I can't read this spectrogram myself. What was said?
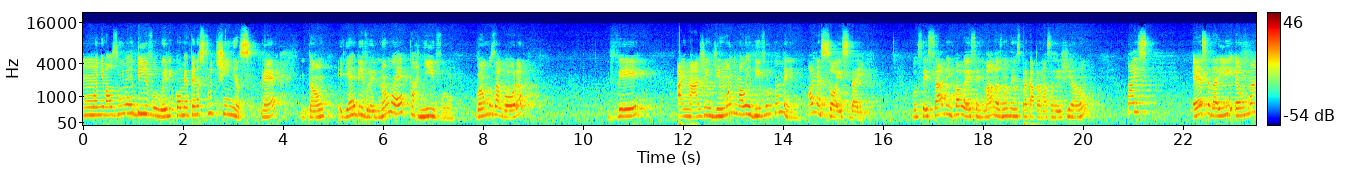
um animalzinho herbívoro, ele come apenas frutinhas, né? Então ele é herbívoro, ele não é carnívoro. Vamos agora ver a imagem de um animal herbívoro também. Olha só esse daí. Vocês sabem qual é esse animal? Nós não temos para cá para nossa região, mas essa daí é uma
